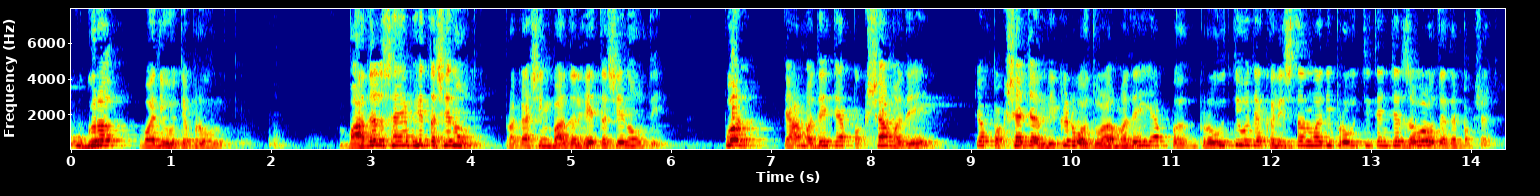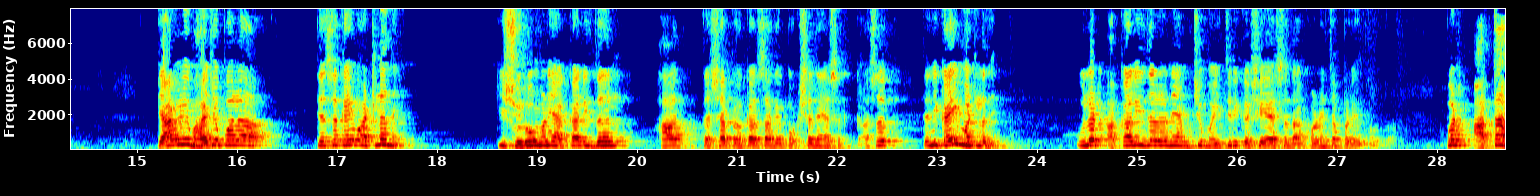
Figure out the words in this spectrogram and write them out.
उग्रवादी होत्या प्रवृत्ती. बादल साहेब हे तसे नव्हते. प्रकाशिंग बादल हे तसे नव्हते. पण त्यामध्ये त्या पक्षामध्ये किंवा पक्षाच्या निकट वर्तुळामध्ये या प प्रवृत्ती होत्या. खलिस्तानवादी प्रवृत्ती त्यांच्या जवळ होत्या त्या पक्षाच्या. त्यावेळी भाजपाला त्याचं काही वाटलं नाही की शिरोमणी अकाली दल हा तशा प्रकारचा काही पक्ष नाही असं असं त्यांनी काही म्हटलं नाही. उलट अकाली दलाने आमची मैत्री कशी आहे असं दाखवण्याचा प्रयत्न होता. पण आता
